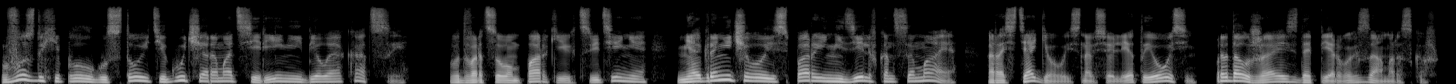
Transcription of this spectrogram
В воздухе плыл густой, тягучий аромат сирени и белой акации. В Дворцовом парке их цветение не ограничивалось парой недель в конце мая, а растягивалось на все лето и осень, продолжаясь до первых заморозков.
